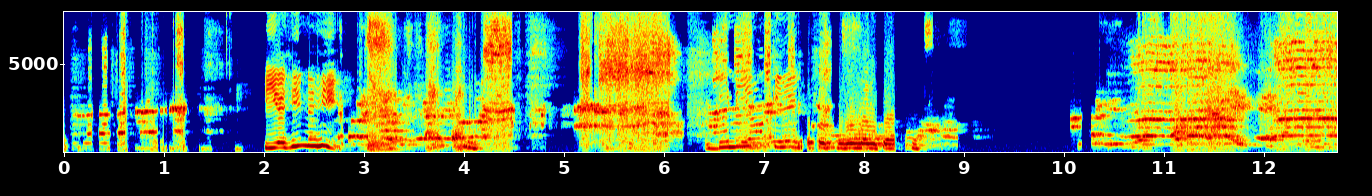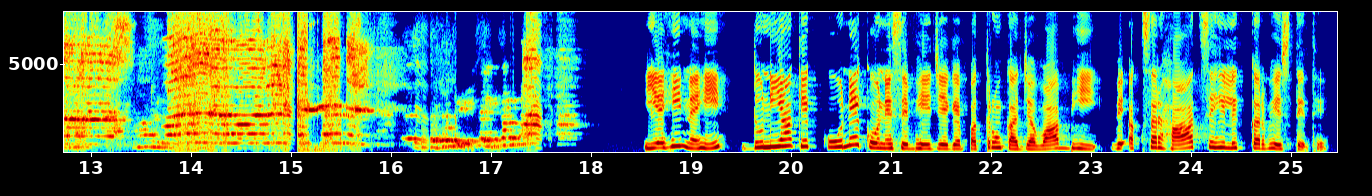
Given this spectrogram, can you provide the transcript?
यही नहीं। दुनिया के यही नहीं, दुनिया के कोने कोने से भेजे गए पत्रों का जवाब भी वे अक्सर हाथ से ही लिख कर भेजते थे।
